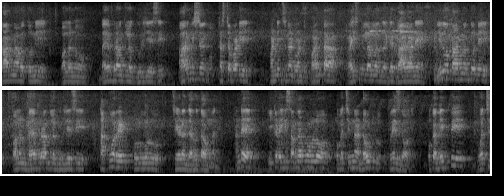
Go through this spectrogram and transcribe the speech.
కారణాలతోని వాళ్ళను భయభ్రాంతులకు గురి చేసి ఆర్నిష్టం కష్టపడి పండించినటువంటి పంట రైస్ మిల్లర్ల దగ్గర రాగానే ఏదో కారణంతో వాళ్ళను భయభ్రాంతులకు గురి చేసి తక్కువ రేట్ కొనుగోలు చేయడం జరుగుతూ ఉన్నది. అంటే ఇక్కడ ఈ సందర్భంలో ఒక చిన్న డౌట్ రేజ్ కావచ్చు. ఒక వ్యక్తి వచ్చి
